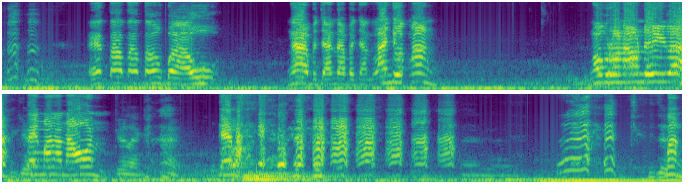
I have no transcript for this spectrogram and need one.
Eta tak tahu bau. Nggak bercanda bercanda. Lanjut, Mang. Ngobrol naon deui lah. Mana naon? kira. Kela. Mang,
